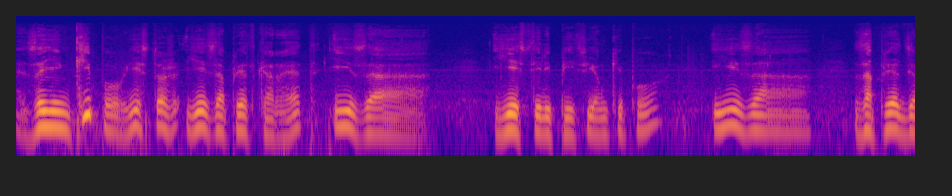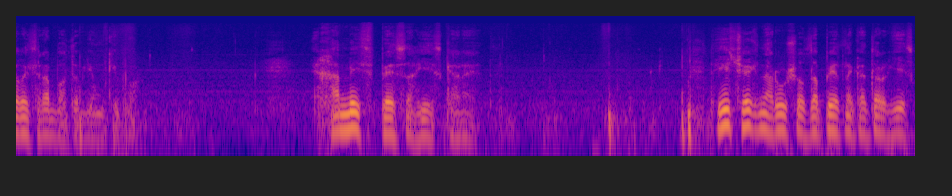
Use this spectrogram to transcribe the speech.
За Йом-Кипур есть, тоже, есть запрет карет, и за есть или пить в Йом-Кипур, и за запрет делать работу в Йом-Кипур. Хамец в Песах есть карет. Если человек нарушил запрет, на которых есть,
